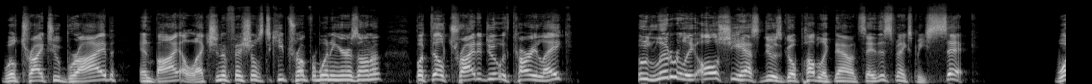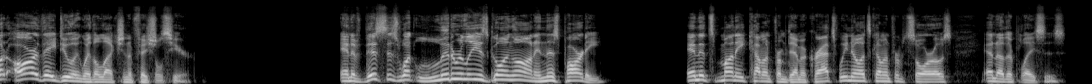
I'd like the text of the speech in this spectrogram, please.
will try to bribe and buy election officials to keep Trump from winning Arizona, but they'll try to do it with Kari Lake, who literally all she has to do is go public now and say, This makes me sick. What are they doing with election officials here? And if this is what literally is going on in this party, and it's money coming from Democrats, we know it's coming from Soros and other places.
